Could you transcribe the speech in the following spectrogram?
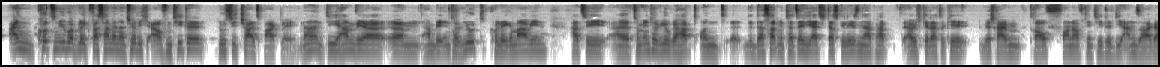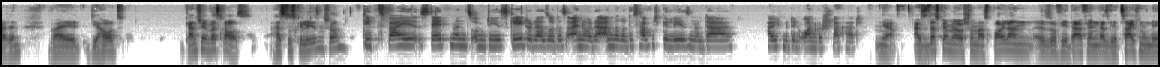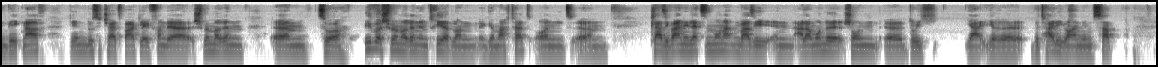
einen kurzen Überblick, was haben wir natürlich auf dem Titel? Lucy Charles Barclay. Ne? Die haben wir, ähm, haben wir interviewt. Kollege Marvin hat sie äh, zum Interview gehabt und äh, das hat mir tatsächlich, als ich das gelesen habe, habe hab ich gedacht, okay, wir schreiben drauf vorne auf den Titel die Ansagerin, weil die haut ganz schön was raus. Hast du es gelesen schon? Die zwei Statements, um die es geht oder so, das eine oder andere, das habe ich gelesen und da habe ich mit den Ohren geschlackert. Ja, also das können wir auch schon mal spoilern. Äh, so viel dafür. Also wir zeichnen den Weg nach, den Lucy Childs Barclay von der Schwimmerin ähm, zur Überschwimmerin im Triathlon gemacht hat. Und ähm, klar, sie war in den letzten Monaten, war sie in aller Munde schon äh, durch ja ihre Beteiligung an dem Sub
